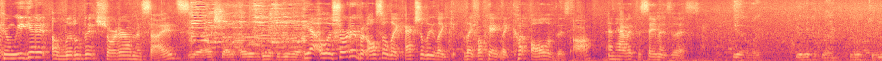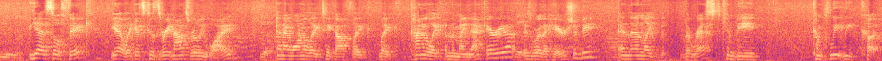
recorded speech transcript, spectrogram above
can we get it a little bit shorter on the sides? Yeah, actually, I, I was going to give a. Yeah, well, shorter, but also like actually like like okay, like cut all of this off and have it the same as this. Yeah, like you make it like to be like Yeah, so thick. Yeah, like it's because right now it's really wide. Yeah. And I want to like take off like like kind of like in the, my neck area Yeah. is where the hair should be, and then like the, the rest can be completely cut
